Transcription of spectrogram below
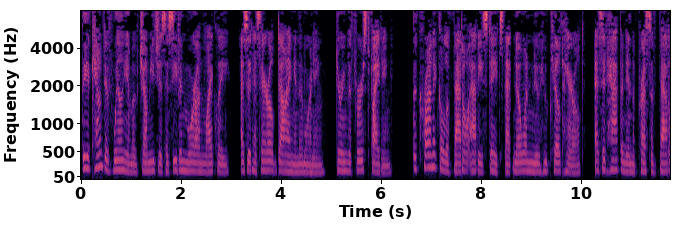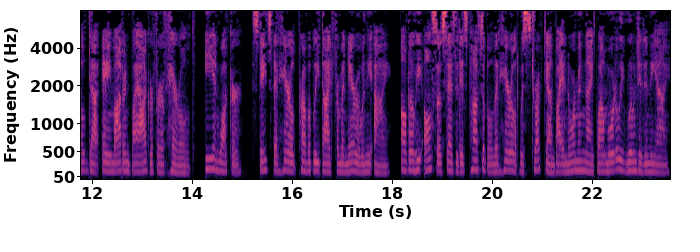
The account of William of Jumièges is even more unlikely, as it has Harold dying in the morning, during the first fighting. The Chronicle of Battle Abbey states that no one knew who killed Harold, as it happened in the press of battle. A modern biographer of Harold, Ian Walker, states that Harold probably died from an arrow in the eye although he also says it is possible that Harold was struck down by a Norman knight while mortally wounded in the eye.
